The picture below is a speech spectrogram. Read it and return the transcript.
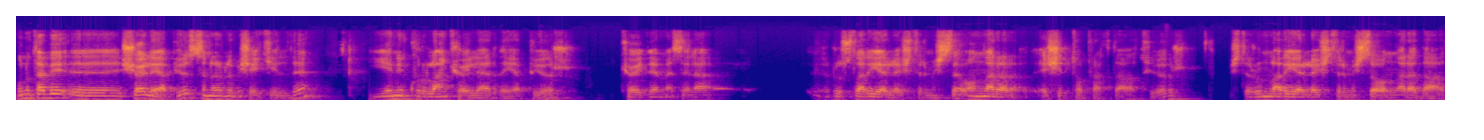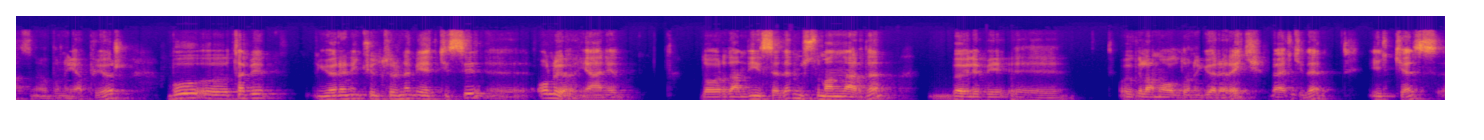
Bunu tabii e, şöyle yapıyor, sınırlı bir şekilde. Yeni kurulan köylerde yapıyor. Köyde mesela Rusları yerleştirmişse onlara eşit toprak dağıtıyor. İşte Rumları yerleştirmişse onlara dağıt bunu yapıyor. Bu e, tabii yörenin kültürüne bir etkisi e, oluyor. Yani doğrudan değilse de Müslümanlar da böyle bir e, uygulama olduğunu görerek belki de ilk kez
